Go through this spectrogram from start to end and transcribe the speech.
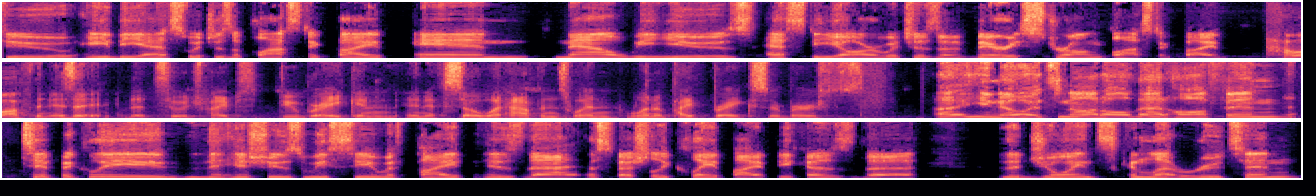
to ABS, which is a plastic pipe. And now we use SDR, which is a very strong plastic pipe. How often is it that sewage pipes do break? And, and if so, what happens when, when a pipe breaks or bursts? Uh, you know, it's not all that often. Typically, the issues we see with pipe is that, especially clay pipe, because the the joints can let roots in.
